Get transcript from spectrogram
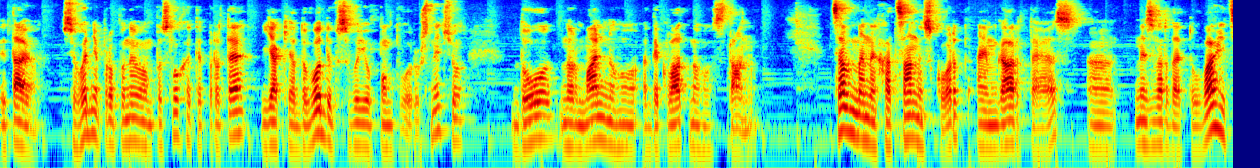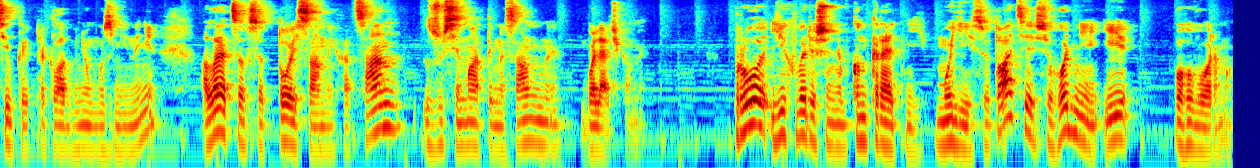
Вітаю! Сьогодні пропоную вам послухати про те, як я доводив свою помпову рушницю до нормального, адекватного стану. Це в мене Hatsan Escort AMG RTS. Не звертайте уваги, цівка і приклад в ньому змінені, але це все той самий Hatsan з усіма тими самими болячками. Про їх вирішення в конкретній моїй ситуації сьогодні і поговоримо.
